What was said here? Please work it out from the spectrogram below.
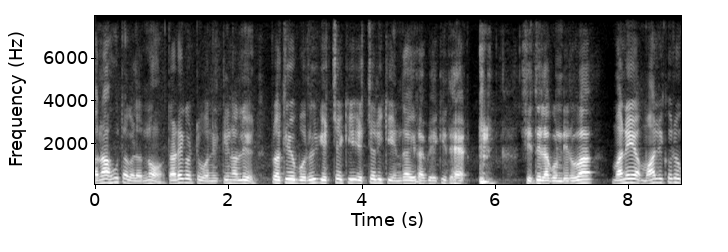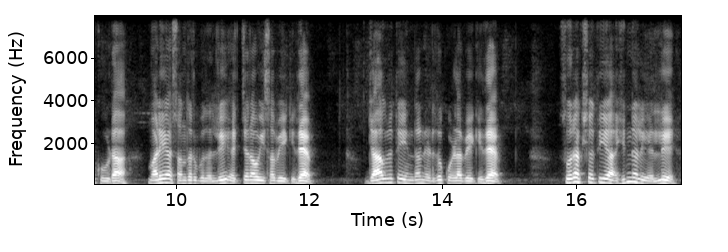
ಅನಾಹುತಗಳನ್ನು ತಡೆಗಟ್ಟುವ ನಿಟ್ಟಿನಲ್ಲಿ ಪ್ರತಿಯೊಬ್ಬರು ಎಚ್ಚರಿಕೆ ಎಚ್ಚರಿಕೆಯಿಂದ ಇರಬೇಕಿದೆ. ಶಿಥಿಲಗೊಂಡಿರುವ ಮನೆಯ ಮಾಲೀಕರು ಕೂಡ ಮಳೆಯ ಸಂದರ್ಭದಲ್ಲಿ ಎಚ್ಚರ ವಹಿಸಬೇಕಿದೆ. ಜಾಗೃತಿಯಿಂದ ನಡೆದುಕೊಳ್ಳಬೇಕಿದೆ. ಸುರಕ್ಷತೆಯ ಹಿನ್ನೆಲೆಯಲ್ಲಿ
